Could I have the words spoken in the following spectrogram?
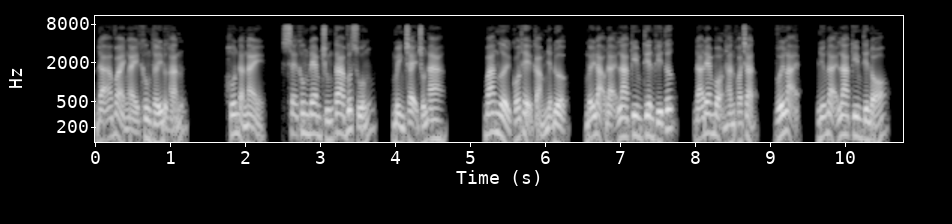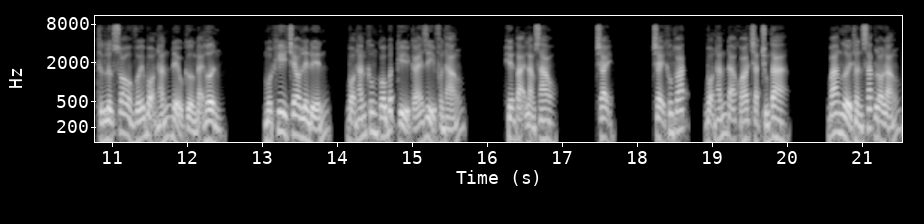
đã vài ngày không thấy được hắn. Hôn đàn này, sẽ không đem chúng ta vứt xuống, mình chạy trốn a. Ba người có thể cảm nhận được, mấy đạo đại la kim tiên khí tức đã đem bọn hắn khóa chặt, với lại, những đại la kim tiên đó, thực lực so với bọn hắn đều cường đại hơn. Một khi treo lên đến, bọn hắn không có bất kỳ cái gì phần thắng. Hiện tại làm sao? Chạy. Chạy không thoát, bọn hắn đã khóa chặt chúng ta. Ba người thần sắc lo lắng,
